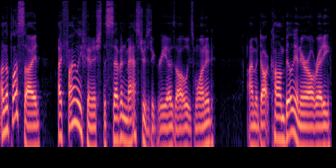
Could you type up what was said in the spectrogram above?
On the plus side, I finally finished the seven master's degree I've always wanted. I'm a dot com billionaire already.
